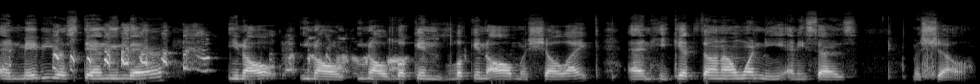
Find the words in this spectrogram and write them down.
And maybe you're standing there, you know, you know, you know, looking looking all Michelle like, and he gets down on one knee and he says, "Michelle."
